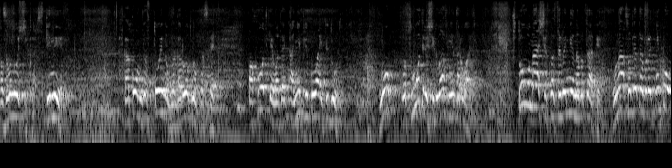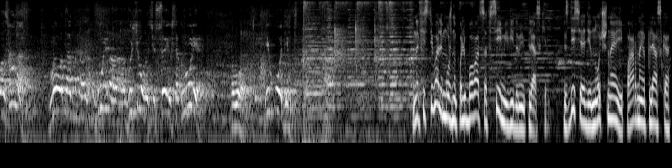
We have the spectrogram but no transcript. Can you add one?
позвоночника, спины, в каком достойном, благородном, так сказать, походке вот они прибывают, идут. Ну, вот смотришь и глаз не оторвать. Что у нас сейчас на современном этапе? У нас вот эта воротниковая зона, мы вот так э, э, гусем шею согнули, вот, и ходим. На фестивале можно полюбоваться всеми видами пляски. Здесь и одиночная, и парная пляска,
